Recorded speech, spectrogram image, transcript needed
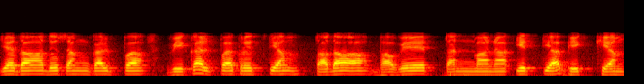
यदा दुसङ्कल्पविकल्पकृत्यं तदा भवेत्तन्मन इत्यभिख्यं।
